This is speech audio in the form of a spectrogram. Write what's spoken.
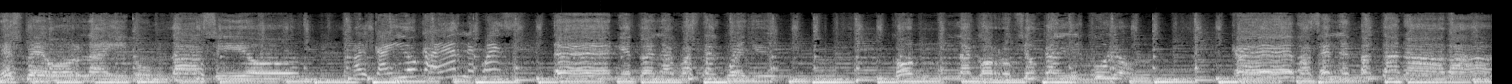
es peor la inundación. Al caído caerle pues. Teniendo el agua hasta el cuello. Con la corrupción calculo que va a ser la empantanada.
